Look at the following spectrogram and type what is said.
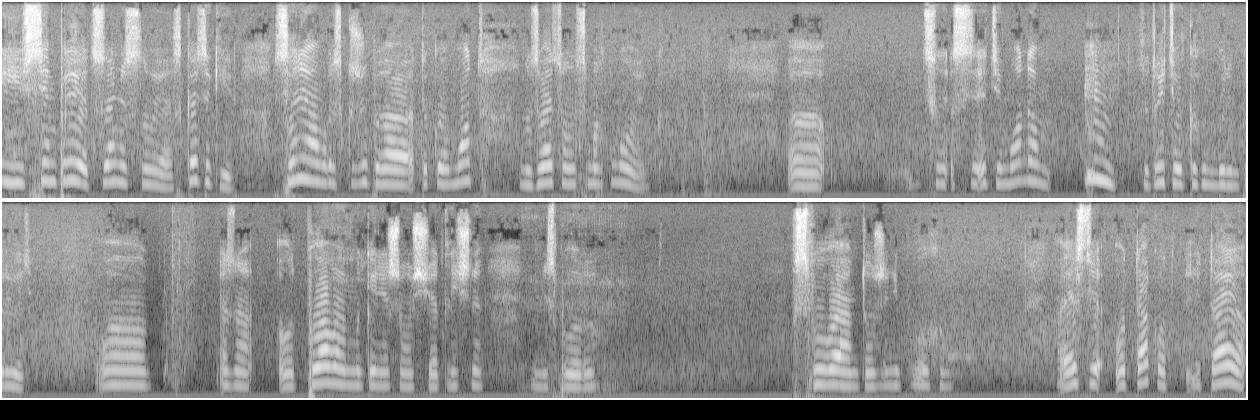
И всем привет, с вами снова я, Сказики. Сегодня я вам расскажу про такой мод, называется он Smart Mowing. Э, с, с этим модом, смотрите, вот как мы будем прыгать. Вот, я знаю, вот плаваем мы, конечно, вообще отлично, не спорю. Всплываем тоже неплохо. А если вот так вот, летая,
